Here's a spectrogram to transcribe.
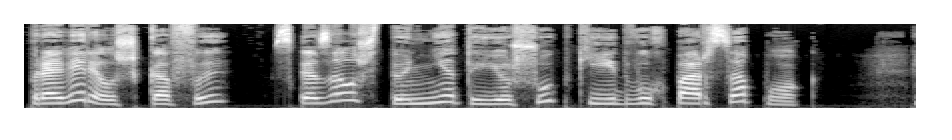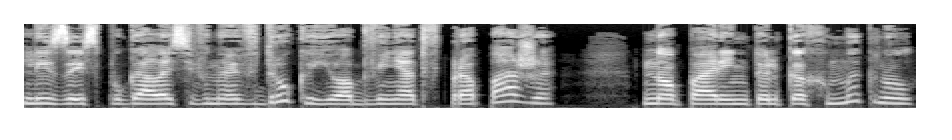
Проверил шкафы, сказал, что нет ее шубки и двух пар сапог. Лиза испугалась вновь, вдруг ее обвинят в пропаже, но парень только хмыкнул,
